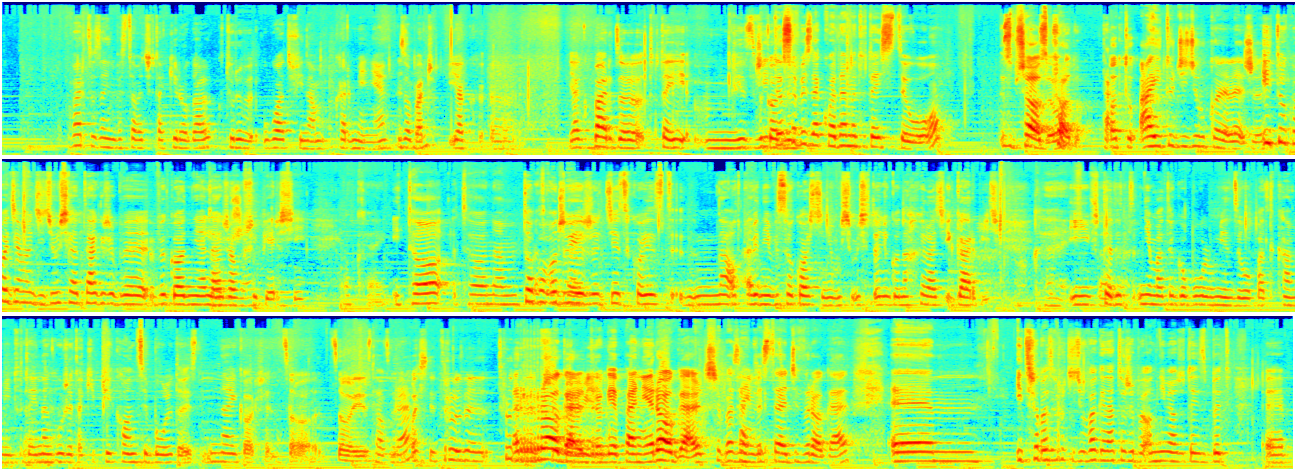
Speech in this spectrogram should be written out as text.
Warto zainwestować w taki rogal, który ułatwi nam karmienie. Zobacz, jak, jak bardzo tutaj mm, jest Czyli wygodny. to sobie zakładamy tutaj z tyłu. Z przodu. Z przodu, tak. O, tu, a i tu dzidziulko leży. I tu kładziemy dzidziusia tak, żeby wygodnie leżał Dobrze. przy piersi. Okej. I to, to nam... To powoduje, że dziecko jest na odpowiedniej wysokości, nie musimy się do niego nachylać i garbić. Okej, I dobra. wtedy t- nie ma tego bólu między łopatkami. Tutaj na górze taki piekący ból to jest najgorsze, co, co jest Dobra. właśnie trudne. trudne przy Rogal, karmieniu. drogie panie, rogal. Trzeba Tak zainwestować w rogal. Em, I trzeba zwrócić uwagę na to, żeby on nie miał tutaj zbyt e,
